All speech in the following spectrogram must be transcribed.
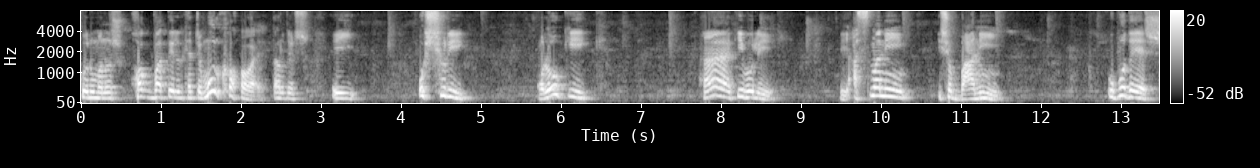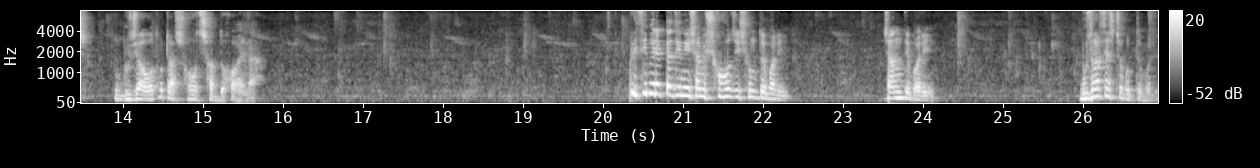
কোনো মানুষ হক বাতিলের ক্ষেত্রে মূর্খ হয়, তাহলে তো এই ঐশ্বরিক, অলৌকিক হ্যাঁ কি বলি? এই আসমানি এসব বাণী, উপদেশ বোঝা অতটা সহজসাধ্য হয় না। পৃথিবীর একটা জিনিস আমি সহজেই শুনতে পারি, জানতে পারি, বোঝার চেষ্টা করতে পারি।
